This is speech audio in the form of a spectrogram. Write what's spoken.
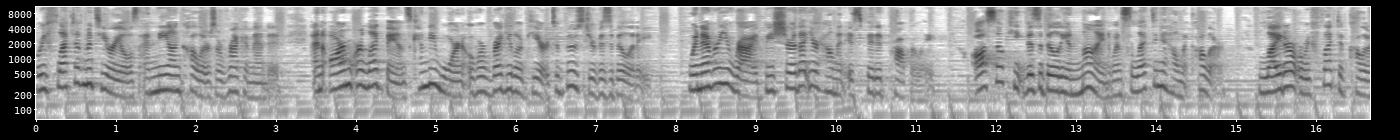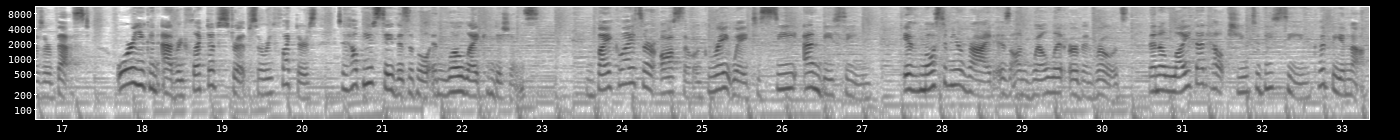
Reflective materials and neon colors are recommended, and arm or leg bands can be worn over regular gear to boost your visibility. Whenever you ride, be sure that your helmet is fitted properly. Also keep visibility in mind when selecting a helmet color. Lighter or reflective colors are best, or you can add reflective strips or reflectors to help you stay visible in low light conditions. Bike lights are also a great way to see and be seen. If most of your ride is on well-lit urban roads, then a light that helps you to be seen could be enough.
